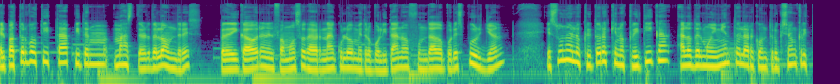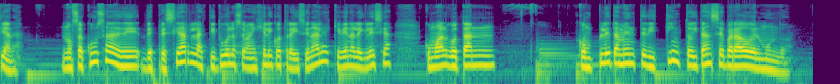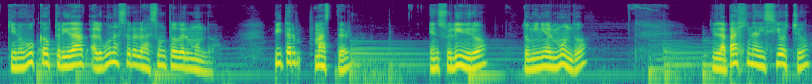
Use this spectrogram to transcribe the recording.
el pastor bautista Peter Master de Londres, predicador en el famoso tabernáculo metropolitano fundado por Spurgeon, es uno de los escritores que nos critica a los del movimiento de la reconstrucción cristiana. nos acusa de despreciar la actitud de los evangélicos tradicionales que ven a la iglesia como algo tan completamente distinto y tan separado del mundo, que no busca autoridad alguna sobre los asuntos del mundo. Peter Master, en su libro Dominio del Mundo, en la página 18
